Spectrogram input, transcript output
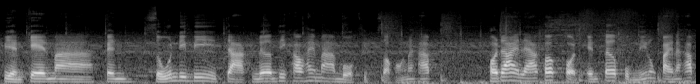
เปลี่ยนเกณฑ์มาเป็น 0 dB จากเดิมที่เขาให้มาบวก 12 นะครับ พอได้แล้วก็กด enter ปุ่มนี้ลงไปนะครับ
